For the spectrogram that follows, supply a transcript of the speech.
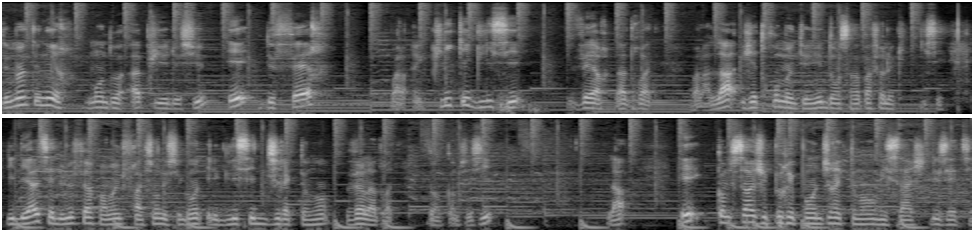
de maintenir mon doigt appuyé dessus et de faire un cliquer glisser vers la droite. Voilà, là, j'ai trop maintenu, donc ça va pas faire le clic ici. L'idéal, c'est de le faire pendant une fraction de seconde et de glisser directement vers la droite. Donc, comme ceci. Là. Et comme ça, je peux répondre directement au message de ZZ.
